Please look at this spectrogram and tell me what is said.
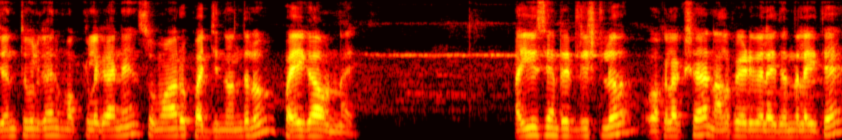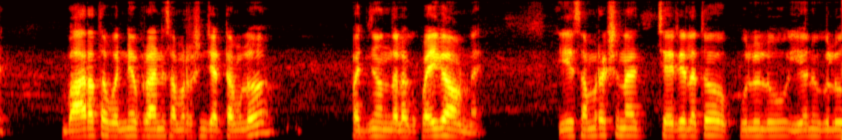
జంతువులు కానీ మొక్కలు కానీ సుమారు పద్దెనిమిది వందలు పైగా ఉన్నాయి. ఐయుసిఎన్ రెడ్ లిస్టులో ఒక లక్ష నలభై ఏడు వేల ఐదు వందలు అయితే భారత వన్యప్రాణి సంరక్షణ చట్టంలో పద్దెనిమిది వందలకు పైగా ఉన్నాయి. ఈ సంరక్షణ చర్యలతో పులులు ఏనుగులు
